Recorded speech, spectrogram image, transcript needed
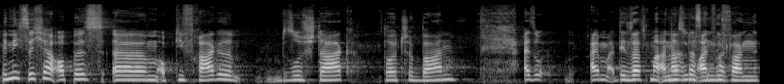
Bin nicht sicher, ob es, ähm, ob die Frage so stark Deutsche Bahn. Also einmal den Satz mal andersrum anders angefangen.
